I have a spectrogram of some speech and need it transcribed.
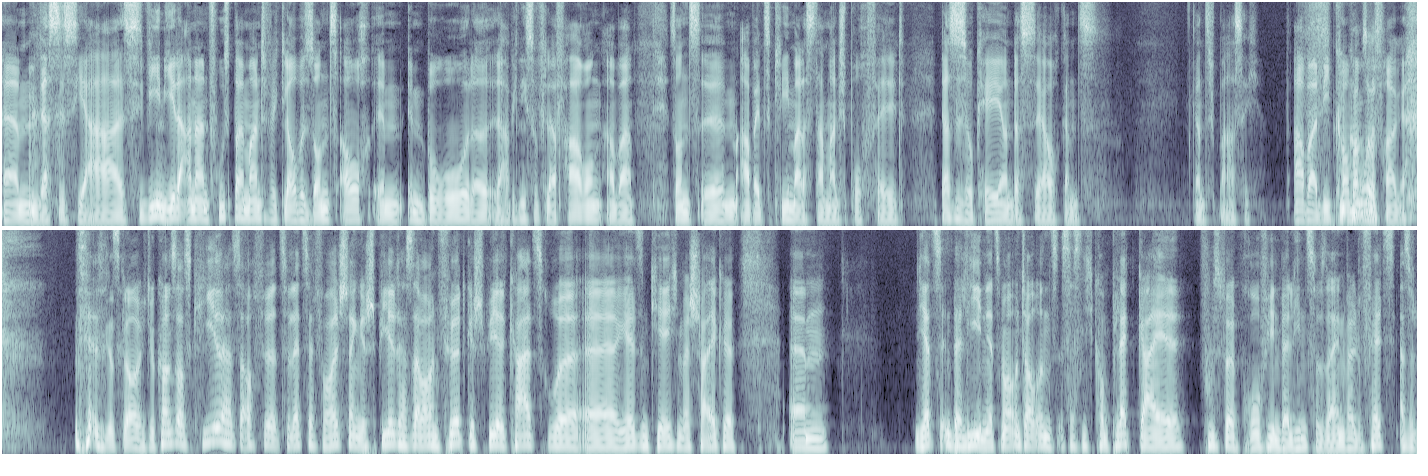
Ähm, das ist ja, es ist wie in jeder anderen Fußballmannschaft. Ich glaube, sonst auch im, im Büro, da, da habe ich nicht so viel Erfahrung, aber sonst äh, im Arbeitsklima, dass da mal ein Spruch fällt, das ist okay und das ist ja auch ganz, ganz spaßig. Aber die kommen ohne Frage. Das glaube ich. Du kommst aus Kiel, hast auch für zuletzt ja für Holstein gespielt, hast aber auch in Fürth gespielt, Karlsruhe, äh, Gelsenkirchen bei Schalke. Ähm, jetzt in Berlin, jetzt mal unter uns, ist das nicht komplett geil, Fußballprofi in Berlin zu sein, weil du fällst, also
